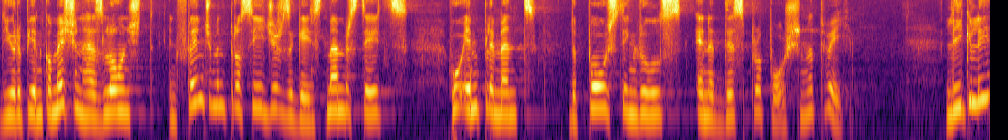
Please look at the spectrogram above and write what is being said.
the European Commission has launched infringement procedures against member states who implement the posting rules in a disproportionate way. Legally,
